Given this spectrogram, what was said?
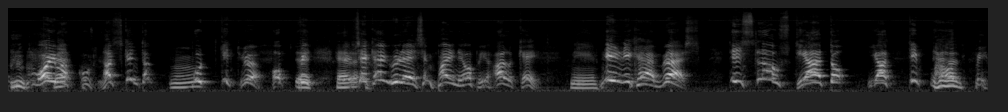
voimakkuuslaskenta, putkityöoppi Eh, herra- sekä yleisen paineopin halkeet. Niin. Niin ikään myös tislaustieto ja tippaoppi.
